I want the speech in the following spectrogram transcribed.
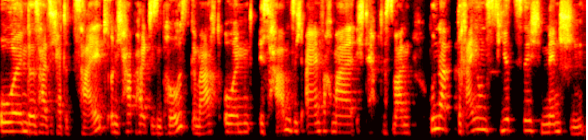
Und das heißt, ich hatte Zeit und ich habe halt diesen Post gemacht und es haben sich einfach mal, ich glaube, das waren 143 Menschen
